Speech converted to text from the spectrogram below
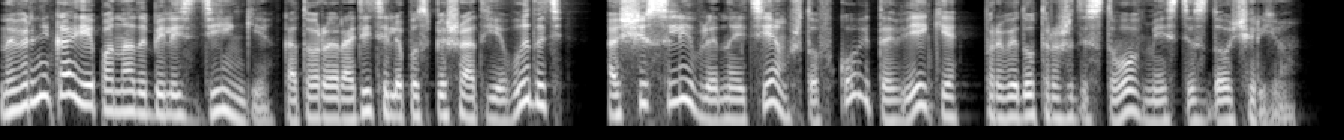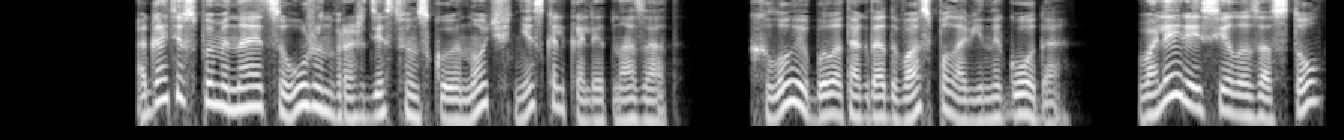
Наверняка ей понадобились деньги, которые родители поспешат ей выдать, осчастливленные тем, что в кои-то веки проведут Рождество вместе с дочерью. Агате вспоминается ужин в рождественскую ночь несколько лет назад. Хлое было тогда два с половиной года. Валерия села за стол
